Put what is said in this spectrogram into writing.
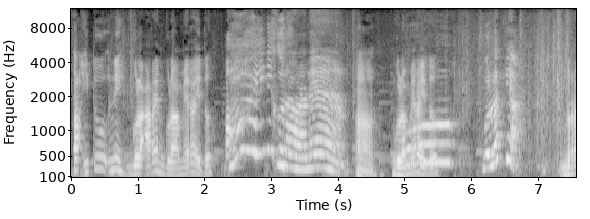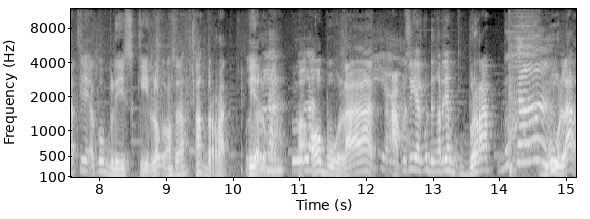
Oh itu nih gula aren, gula merah itu. Ah, ini gula aren. Ah, gula merah itu. Oh, Bulat ya? Berat sih, aku beli sekilo kalau nggak salah. Ah berat. Oh, iya Bulat, lumayan. bulat. Ah, oh bulat. Iya. Apa sih aku dengarnya berat? Bukan. Bulat.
